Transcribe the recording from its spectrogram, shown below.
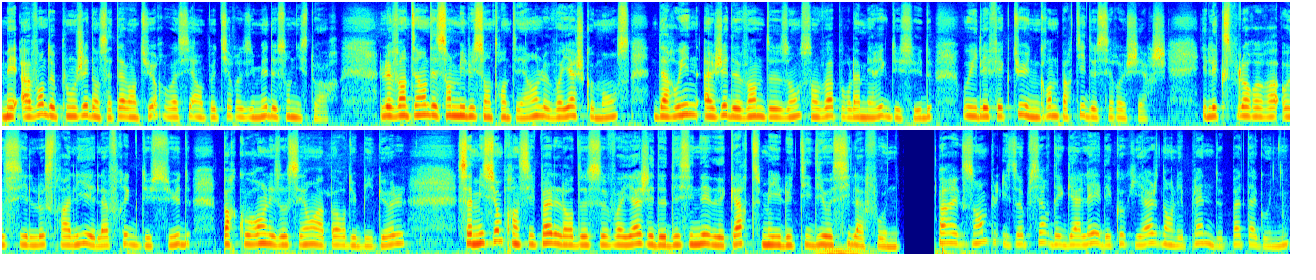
Mais avant de plonger dans cette aventure, voici un petit résumé de son histoire. Le 21 décembre 1831, le voyage commence. Darwin, âgé de 22 ans, s'en va pour l'Amérique du Sud, où il effectue une grande partie de ses recherches. Il explorera aussi l'Australie et l'Afrique du Sud, parcourant les océans à bord du Beagle. Sa mission principale lors de ce voyage est de dessiner des cartes, mais il étudie aussi la faune. Par exemple, ils observent des galets et des coquillages dans les plaines de Patagonie,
